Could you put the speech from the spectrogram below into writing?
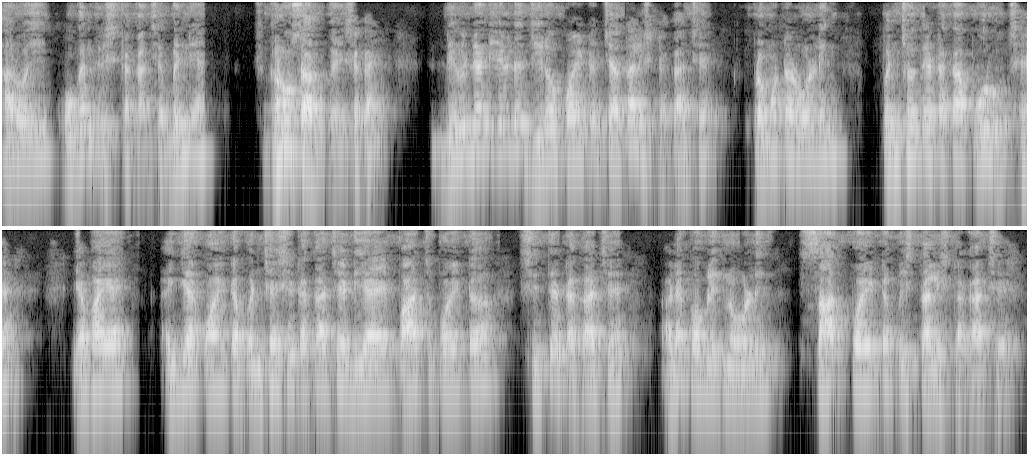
આરઓઈ ઓગણત્રીસ ટકા છે. બંને ઘણું સારું કહી શકાય. ડિવિડન્ડ yield ઝીરો પોઈન્ટ છેતાલીસ ટકા છે. પ્રમોટર હોલ્ડિંગ પંચોતેર ટકા પૂરું છે. એફઆઈઆઈ અગિયાર પોઈન્ટ પંચ્યાસી ટકા છે. ડીઆઈ પાંચ પોઈન્ટ સિત્તેર ટકા છે. અને પબ્લિકનું હોલ્ડિંગ સાત પોઈન્ટ પિસ્તાલીસ ટકા છે.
